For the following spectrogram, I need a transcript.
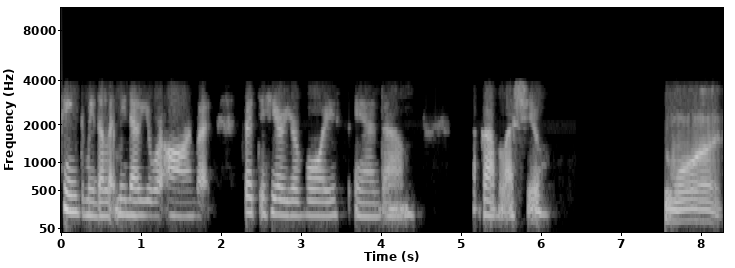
pinged me to let me know you were on, but good to hear your voice, and um, God bless you. Come on.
